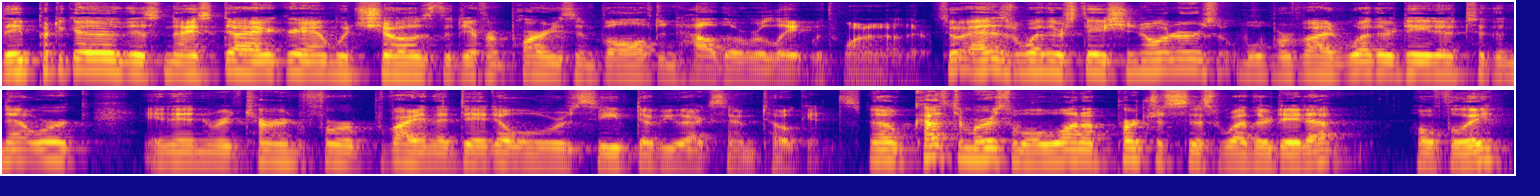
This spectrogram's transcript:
They put together this nice diagram which shows the different parties involved and how they'll relate with one another. So, as weather station owners, we'll provide weather data to the network, and in return for providing that data, we'll receive WXM tokens. Now, customers will want to purchase this weather data, hopefully,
